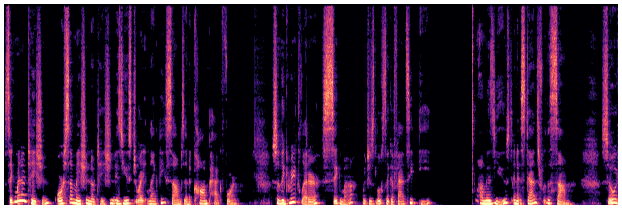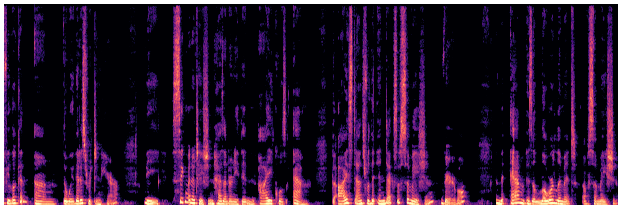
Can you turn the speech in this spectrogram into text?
Sigma notation, or summation notation, is used to write lengthy sums in a compact form. So the Greek letter sigma, which is, looks like a fancy E, um, is used, and it stands for the sum. So if you look at um, the way that it's written here, the sigma notation has underneath it an i equals m. The i stands for the index of summation variable, and the m is the lower limit of summation.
